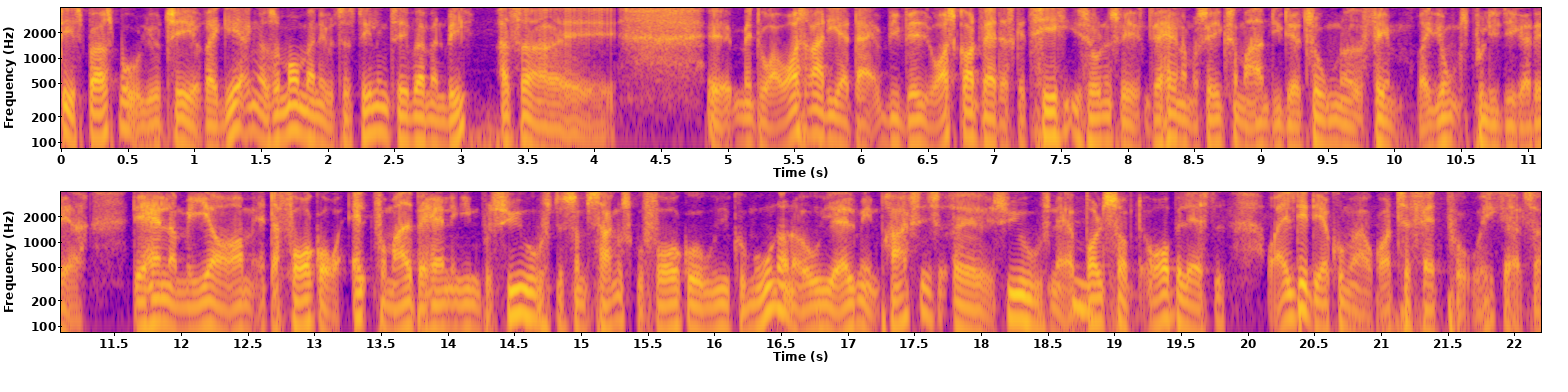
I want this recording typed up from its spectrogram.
det spørgsmål jo til regeringen, og så må man jo tage stilling til, hvad man vil. Altså, øh, øh, men du har jo også ret i, at der, vi ved jo også godt, hvad der skal til i sundhedsvæsenet. Det handler måske ikke så meget om de der 205 regionspolitikere der. Det handler mere om, at der foregår alt for meget behandling inde på sygehusene, som sagtens skulle foregå ude i kommunerne og ude i almen praksis. Øh, sygehusene er mm. voldsomt overbelastet, og alt det der kunne man jo godt tage fat på. Ikke? Altså,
